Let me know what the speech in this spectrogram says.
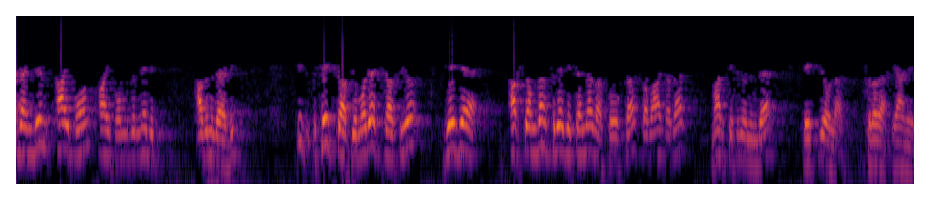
Efendim iPhone, iPhone mudur nedir adını verdik. Bir şey çıkartıyor, model çıkartıyor. Gece akşamdan sıraya geçenler var soğukta. Sabaha kadar marketin önünde bekliyorlar. Sırada yani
